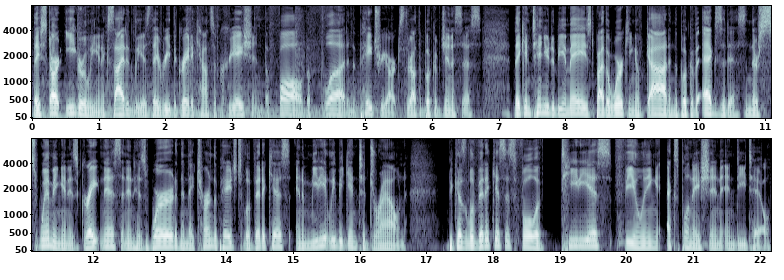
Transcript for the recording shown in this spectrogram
They start eagerly and excitedly as they read the great accounts of creation, the fall, the flood, and the patriarchs throughout the book of Genesis. They continue to be amazed by the working of God in the book of Exodus, and they're swimming in His greatness and in His word. And then they turn the page to Leviticus and immediately begin to drown because Leviticus is full of tedious feeling, explanation, and detail.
